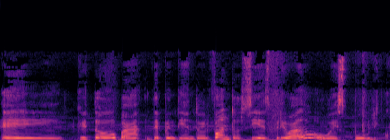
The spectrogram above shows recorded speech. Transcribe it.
eh, que todo va dependiendo del fondo, si es privado o es público.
